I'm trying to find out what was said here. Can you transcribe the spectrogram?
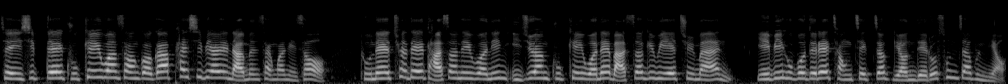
제20대 국회의원 선거가 80여일 남은 상황에서 도내 최대 다선 의원인 이주영 국회의원에 맞서기 위해 출마한 예비 후보들의 정책적 연대로 손잡으며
